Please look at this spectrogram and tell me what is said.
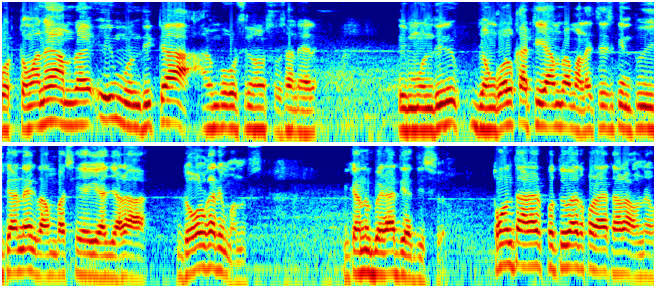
বর্তমানে আমরা এই মন্দিরটা আরম্ভ করছিলাম শ্মশানের। এই মন্দির জঙ্গল কাটিয়ে আমরা বানাইছি কিন্তু এখানে গ্রামবাসী ইয়া যারা দখলকারী মানুষ, এখানে বেড়া দিয়ে দিছিল। তখন তারা প্রতিবাদ করায়, তারা অনেক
